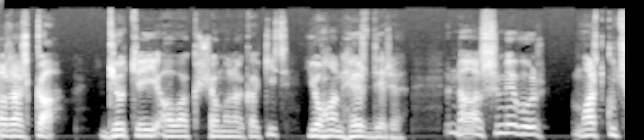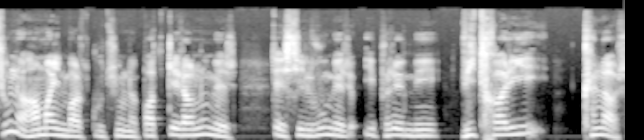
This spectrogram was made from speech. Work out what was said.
առարկա Գյոթեի ավակ ժամանակակից Յոհան Հերդերը։ Նա ասում է, որ մարդկությունը, համայն մարդկությունը պատկերանում էր, տեսիլվում էր իբրև մի վիթխարի քնար,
